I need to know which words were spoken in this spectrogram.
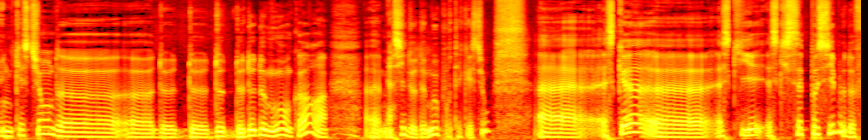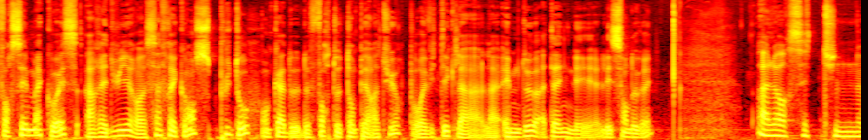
Une question de, euh, de, de, de, de, mots encore. Euh, merci de Demou pour tes questions. Euh, est-ce que est-ce qu'il est, est, -ce possible de forcer macOS à réduire sa fréquence plus tôt en cas de, forte température pour éviter que la, la M2 atteigne les, les 100 degrés? Alors c'est une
